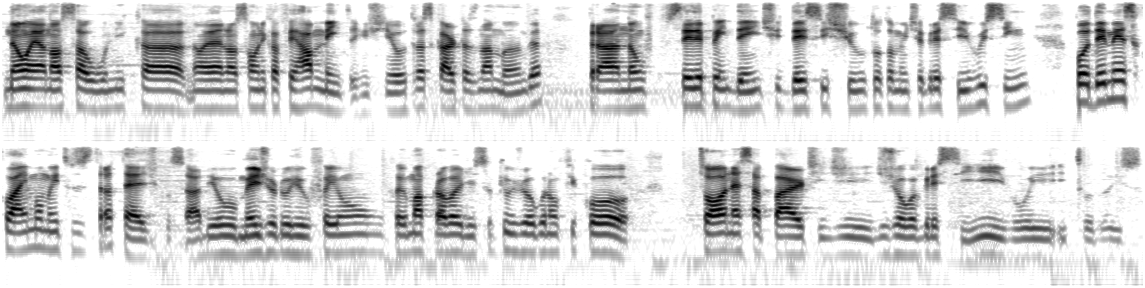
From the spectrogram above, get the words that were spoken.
não é a nossa única, não é a nossa única ferramenta. A gente tem outras cartas na manga para não ser dependente desse estilo totalmente agressivo e sim poder mesclar em momentos estratégicos, sabe? O Major do Rio foi, um, foi uma prova disso que o jogo não ficou só nessa parte de, de jogo agressivo e, e tudo isso.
